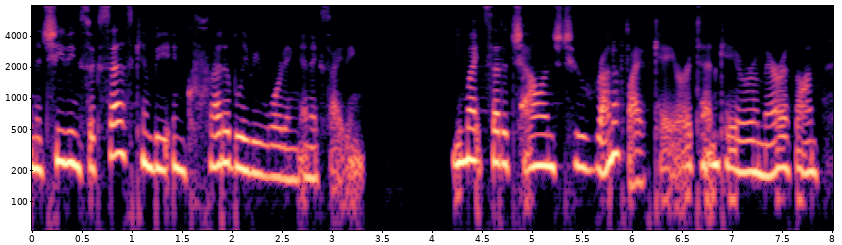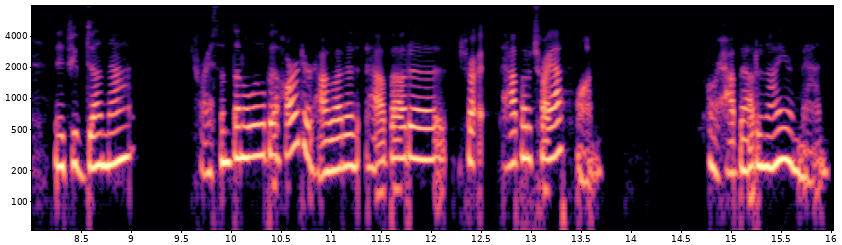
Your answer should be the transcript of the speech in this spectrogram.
and achieving success can be incredibly rewarding and exciting. You might set a challenge to run a 5K or a 10K or a marathon. And if you've done that, try something a little bit harder. How about a how about a try how about a triathlon? Or how about an Ironman?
